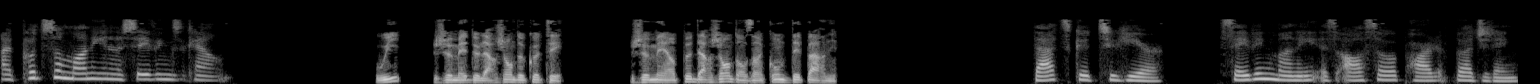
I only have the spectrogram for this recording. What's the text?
I put some money in a savings account. Oui, je mets de l'argent de côté. Je mets un peu d'argent dans un compte d'épargne. That's good to hear. Saving money is also a part of budgeting.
